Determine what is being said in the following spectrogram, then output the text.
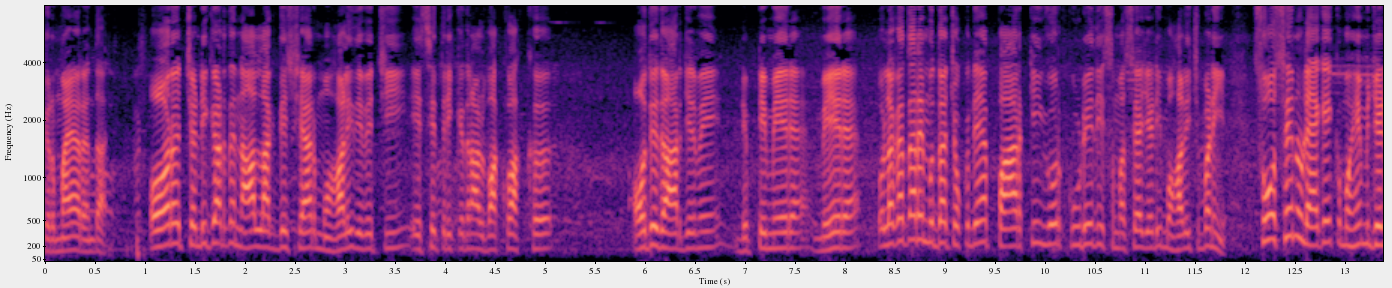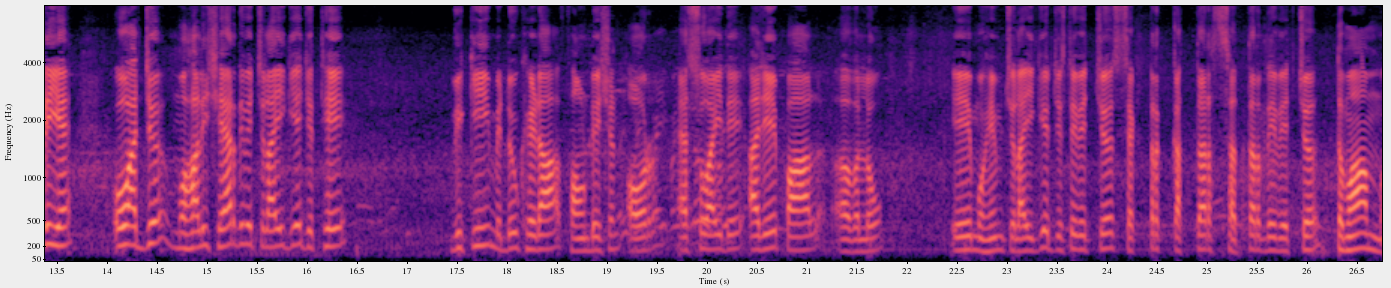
ਗਰਮਾਇਆ ਰਹਿੰਦਾ ਹੈ ਔਰ ਚੰਡੀਗੜ੍ਹ ਦੇ ਨਾਲ ਲੱਗਦੇ ਸ਼ਹਿਰ ਮੋਹਾਲੀ ਦੇ ਵਿੱਚ ਹੀ ਇਸੇ ਤਰੀਕੇ ਦੇ ਨਾਲ ਵੱਖ-ਵੱਖ ਅਹੁਦੇਦਾਰ ਜਿਵੇਂ ਡਿਪਟੀ ਮੇਅਰ ਹੈ ਮੇਅਰ ਹੈ ਉਹ ਲਗਾਤਾਰ ਇਹ ਮੁੱਦਾ ਚੁੱਕਦੇ ਆ ਪਾਰਕਿੰਗ ਔਰ ਕੂੜੇ ਦੀ ਸਮੱਸਿਆ ਜਿਹੜੀ ਮੋਹਾਲੀ 'ਚ ਬਣੀ ਹੈ ਸੋ ਉਸੇ ਨੂੰ ਲੈ ਕੇ ਇੱਕ ਮੁਹਿੰਮ ਜਿਹੜੀ ਹੈ ਉਹ ਅੱਜ ਮੋਹਾਲੀ ਸ਼ਹਿਰ ਦੇ ਵਿੱਚ ਚਲਾਈ ਗਈ ਹੈ ਜਿੱਥੇ ਵਿੱਕੀ ਮਿੱਡੂ ਖੇੜਾ ਫਾਊਂਡੇਸ਼ਨ ਔਰ ਐਸਓਆਈ ਦੇ ਅਜੇ ਪਾਲ ਅ, ਵੱਲੋਂ ਇਹ ਮੁਹਿੰਮ ਚਲਾਈ ਗਈ ਹੈ, ਜਿਸ ਦੇ ਵਿੱਚ ਸੈਕਟਰ 71 70 ਦੇ ਵਿੱਚ तमाम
